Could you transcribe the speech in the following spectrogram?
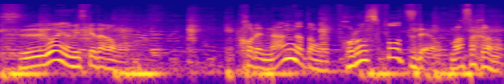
すごいの見つけたかも。これなんだと思う？ポロスポーツだよ。まさかの。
